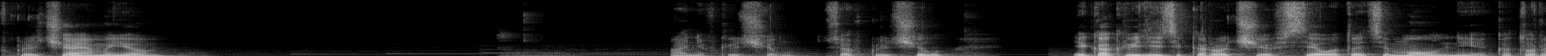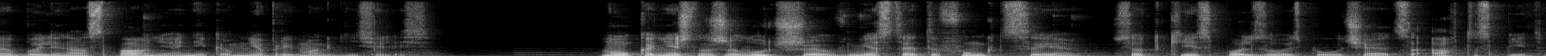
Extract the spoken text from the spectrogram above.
Включаем ее. А, не включил. Все, включил. И как видите, короче, все вот эти молнии, которые были на спауне, они ко мне примагнитились. Ну, конечно же, лучше вместо этой функции все-таки использовать, получается, автоспид.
